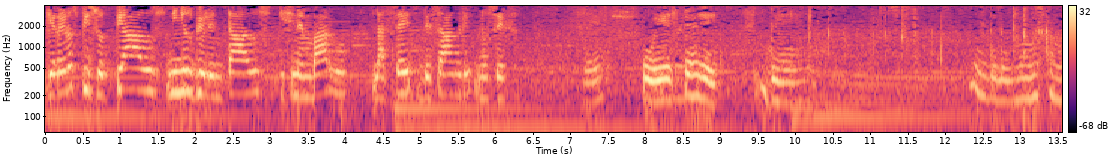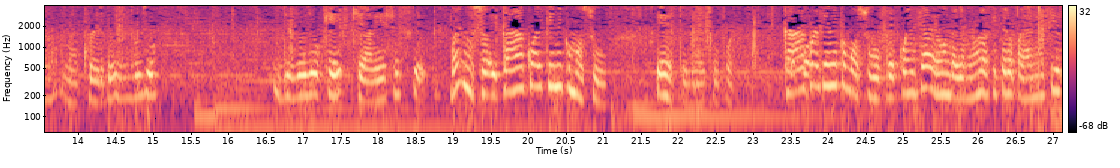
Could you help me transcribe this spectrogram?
guerreros pisoteados, niños violentados y sin embargo la sed de sangre no cesa. O este de, de, de los niños que me acuerdo, digo yo, digo yo que, que a veces, eh, bueno, cada cual tiene como su, este, cada cual tiene como su frecuencia de onda, llamémoslo así, pero para mí sí es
